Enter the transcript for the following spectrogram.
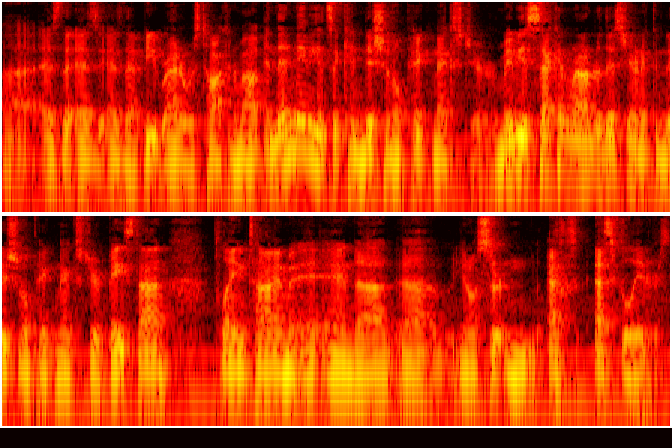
uh, as, the, as, as that beat writer was talking about, and then maybe it's a conditional pick next year, or maybe a second rounder this year and a conditional pick next year, based on playing time and, and uh, uh, you know certain ex- escalators,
